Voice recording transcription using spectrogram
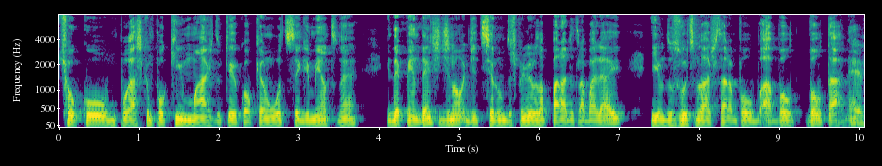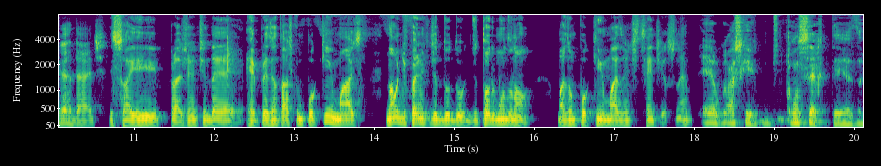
chocou, um acho que um pouquinho mais do que qualquer um outro segmento, né? Independente de, não, de ser um dos primeiros a parar de trabalhar e, e um dos últimos a, estar, a, a vol- voltar, né? É verdade. Isso aí, pra gente, ainda é, representa, acho que um pouquinho mais, não diferente de, do- de todo mundo, não, mas um pouquinho mais a gente sente isso, né? Eu acho que com certeza,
